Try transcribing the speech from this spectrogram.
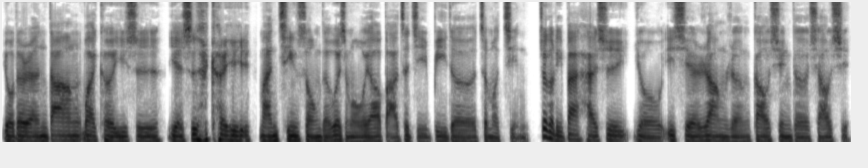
有的人当外科医师也是 可以蛮轻松的，为什么我要把自己逼得这么紧？这个礼拜还是有一些让人高兴的消息，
